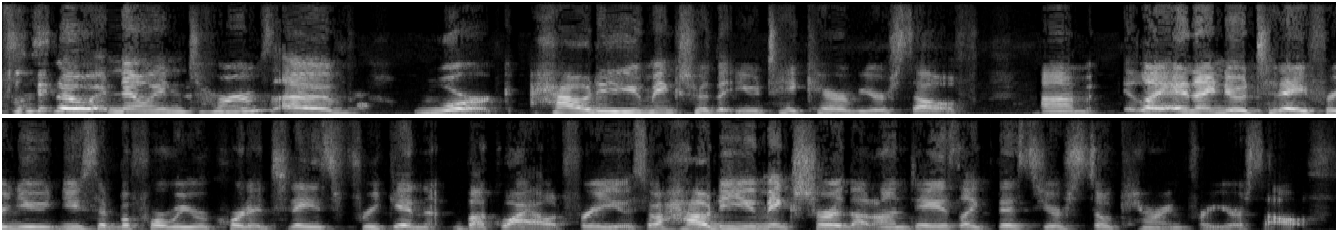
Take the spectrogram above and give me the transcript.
so now, in terms of work, how do you make sure that you take care of yourself um like and i know today for you you said before we recorded today's freaking buck wild for you. So how do you make sure that on days like this you're still caring for yourself?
